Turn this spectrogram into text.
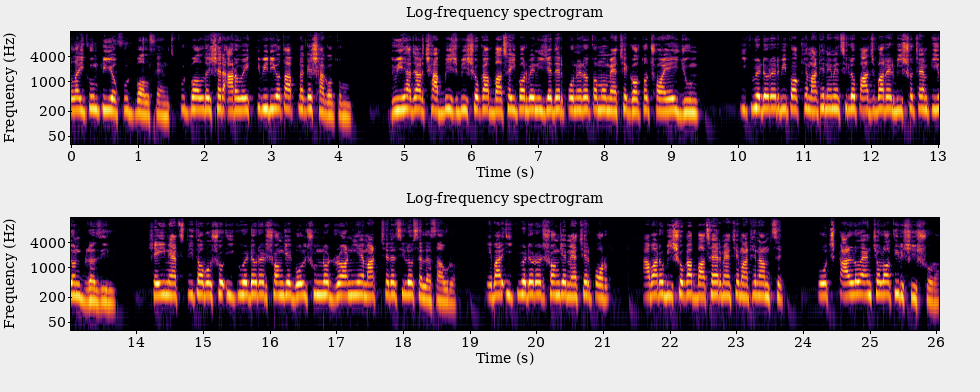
আলাইকুম, প্রিয় ফুটবল ফ্যান্স ফুটবল দেশের আরও একটি ভিডিওতে আপনাকে স্বাগতম। দুই হাজার ছাব্বিশ বিশ্বকাপ বাছাই পর্বে নিজেদের পনেরোতম ম্যাচে গত ছয়ই জুন ইকুয়েডরের বিপক্ষে মাঠে নেমেছিল পাঁচবারের বিশ্ব চ্যাম্পিয়ন ব্রাজিল। সেই ম্যাচটিতে অবশ্য ইকুয়েডরের সঙ্গে গোলশূন্য ড্র নিয়ে মাঠ ছেড়েছিল সেলেসাউরো। এবার ইকুয়েডরের সঙ্গে ম্যাচের পর আবারও বিশ্বকাপ বাছাইয়ের ম্যাচে মাঠে নামছে কোচ কার্লো অ্যাঞ্চলতির শিষ্যরা।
